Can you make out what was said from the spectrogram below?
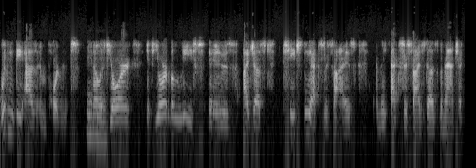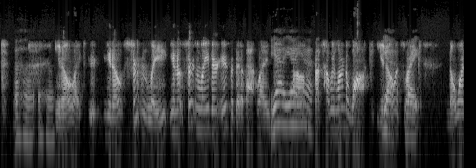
wouldn't be as important. Mm-hmm. You know, if mm-hmm. your if your belief is I just teach the exercise and the exercise does the magic. Uh-huh, uh-huh. You know, like you know, certainly, you know, certainly there is a bit of that. Like, yeah, yeah, um, yeah. That's how we learn to walk. You yeah, know, it's like. Right. No one,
